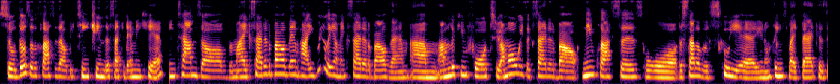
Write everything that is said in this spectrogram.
So those are the classes I'll be teaching this academic year. In terms of am I excited about them? I really am excited about them. Um, I'm looking forward to, I'm always excited about new classes or the start of a school year, you know, things like that. Because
